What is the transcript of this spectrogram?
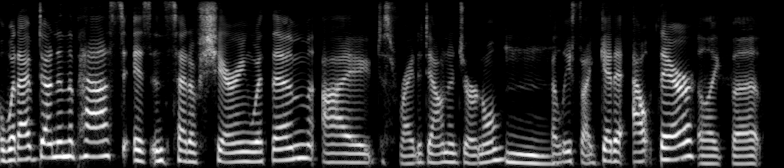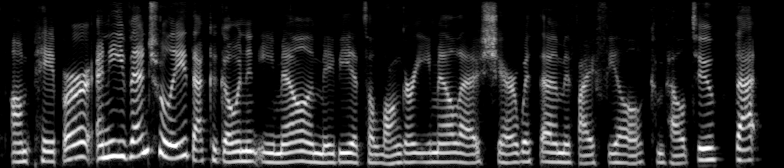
What I've done in the past is instead of sharing with them, I just write it down in a journal. Mm, At least I get it out there I like that. on paper. And eventually that could go in an email, and maybe it's a longer email that I share with them if I feel compelled to. That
